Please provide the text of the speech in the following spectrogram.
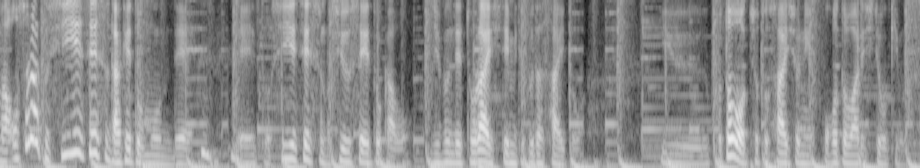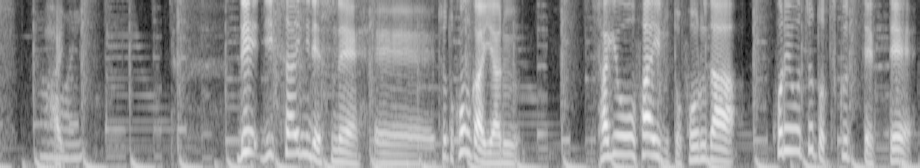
まあ、おそらく CSS だけと思うんで、えっ、と、CSS の修正とかを自分でトライしてみてくださいということをちょっと最初にお断りしておきます。はいはーい。で、実際にですね、えーちょっと今回やる作業ファイルとフォルダこれをちょっと作ってって、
